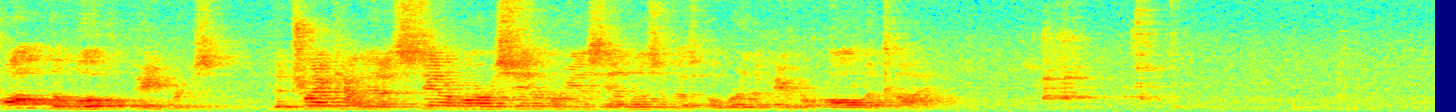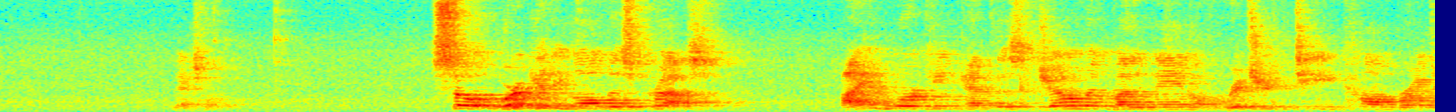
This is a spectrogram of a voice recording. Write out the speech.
All the local papers, the Tri-County, you know, Santa Barbara, Santa Maria, San Luis Obispo, we're in the paper all the time. Next one. So we're getting all this press. I am working at this gentleman by the name of Richard T. Combring.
